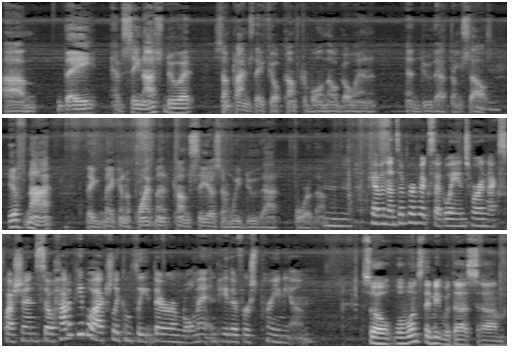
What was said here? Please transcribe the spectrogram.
Um, they have seen us do it. Sometimes they feel comfortable and they'll go in and do that themselves. If not, they make an appointment, come see us, and we do that for them. Kevin, that's a perfect segue into our next question. So, how do people actually complete their enrollment and pay their first premium? So, well, once they meet with us um,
